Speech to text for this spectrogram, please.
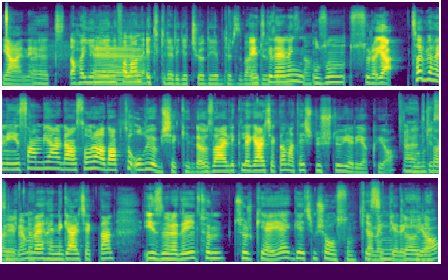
Yani Evet. Daha yeni yeni falan Ee, etkileri geçiyor diyebiliriz bence etkilerinin üzerimizden. uzun süre ya tabii hani insan bir yerden sonra adapte oluyor bir şekilde. Özellikle gerçekten ateş düştüğü yeri yakıyor. Evet, Bunu kesinlikle. söyleyebilirim ve hani gerçekten İzmir'e değil tüm Türkiye'ye geçmiş olsun demek Kesinlikle gerekiyor. öyle.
